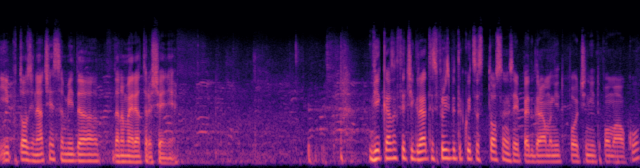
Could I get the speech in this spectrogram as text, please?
и по този начин сами да, да намерят решение. Вие казахте, че играете с фризбите, които са 175 грама, нито повече, нито по-малко.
